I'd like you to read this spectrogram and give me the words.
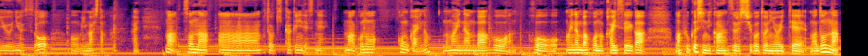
いうニュースを見ました。はい。まあ、そんなあことをきっかけにですね、まあ、この今回のこのマイナンバー法案法マイナンバー法の改正が、まあ、福祉に関する仕事において、まあ、どんな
